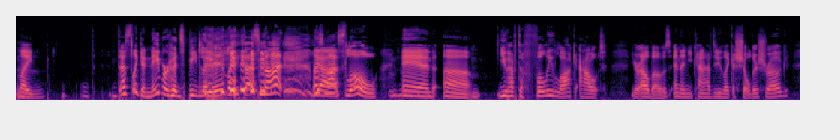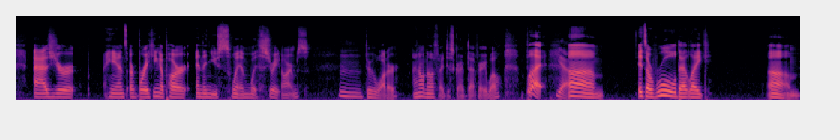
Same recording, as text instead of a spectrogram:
Like, mm. that's like a neighborhood speed limit. like, that's not, that's Yeah. not slow. Mm-hmm. And, um, you have to fully lock out your elbows and then you kind of have to do like a shoulder shrug as your hands are breaking apart and then you swim with straight arms hmm. through the water. I don't know if I described that very well, but Yeah. um it's a rule that like um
